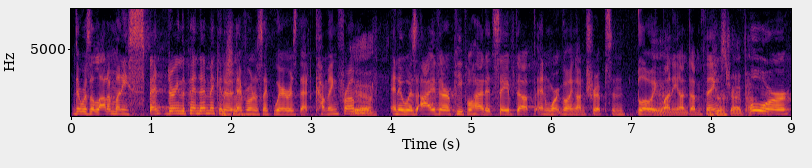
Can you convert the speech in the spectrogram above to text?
there was a lot of money spent during the pandemic, and sure. everyone was like, where is that coming from? Yeah. And it was either people had it saved up and weren't going on trips and blowing Yeah. money on dumb things, powder. or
